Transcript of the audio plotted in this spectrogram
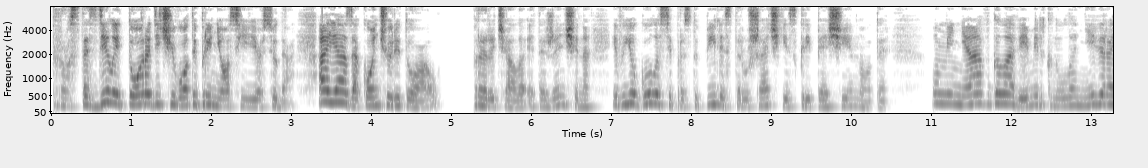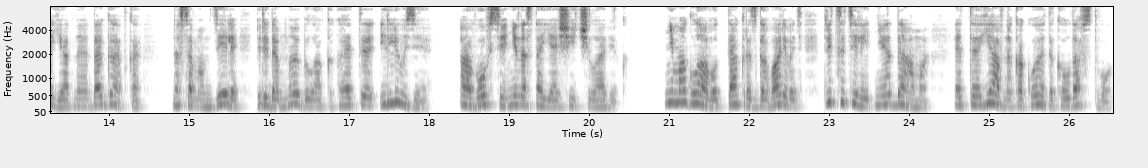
«Просто сделай то, ради чего ты принес ее сюда, а я закончу ритуал», — прорычала эта женщина, и в ее голосе проступили старушачьи скрипящие ноты. У меня в голове мелькнула невероятная догадка. На самом деле передо мной была какая-то иллюзия, а вовсе не настоящий человек. Не могла вот так разговаривать тридцатилетняя дама, это явно какое-то колдовство.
